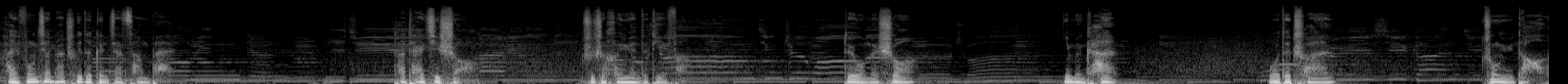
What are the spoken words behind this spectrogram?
海风将他吹得更加苍白。他抬起手，指着很远的地方，对我们说：“你们看。”我的船终于到了。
